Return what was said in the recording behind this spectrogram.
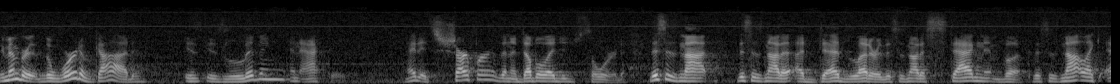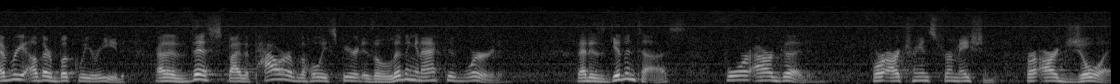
Remember, the Word of God is, is living and active. Right? It's sharper than a double-edged sword. This is not, this is not a, a dead letter. This is not a stagnant book. This is not like every other book we read. Rather, this, by the power of the Holy Spirit, is a living and active Word that is given to us for our good, for our transformation, for our joy,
